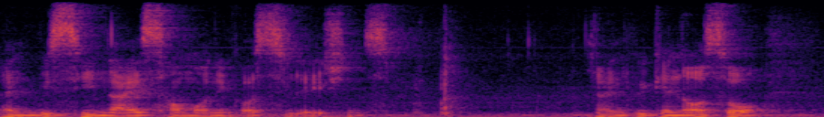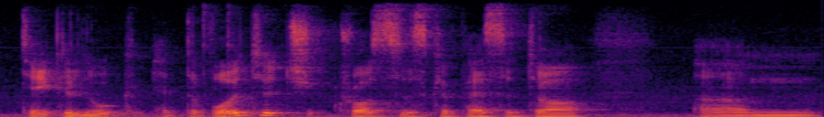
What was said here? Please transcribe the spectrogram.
and we see nice harmonic oscillations. And we can also take a look at the voltage across this capacitor. Um,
